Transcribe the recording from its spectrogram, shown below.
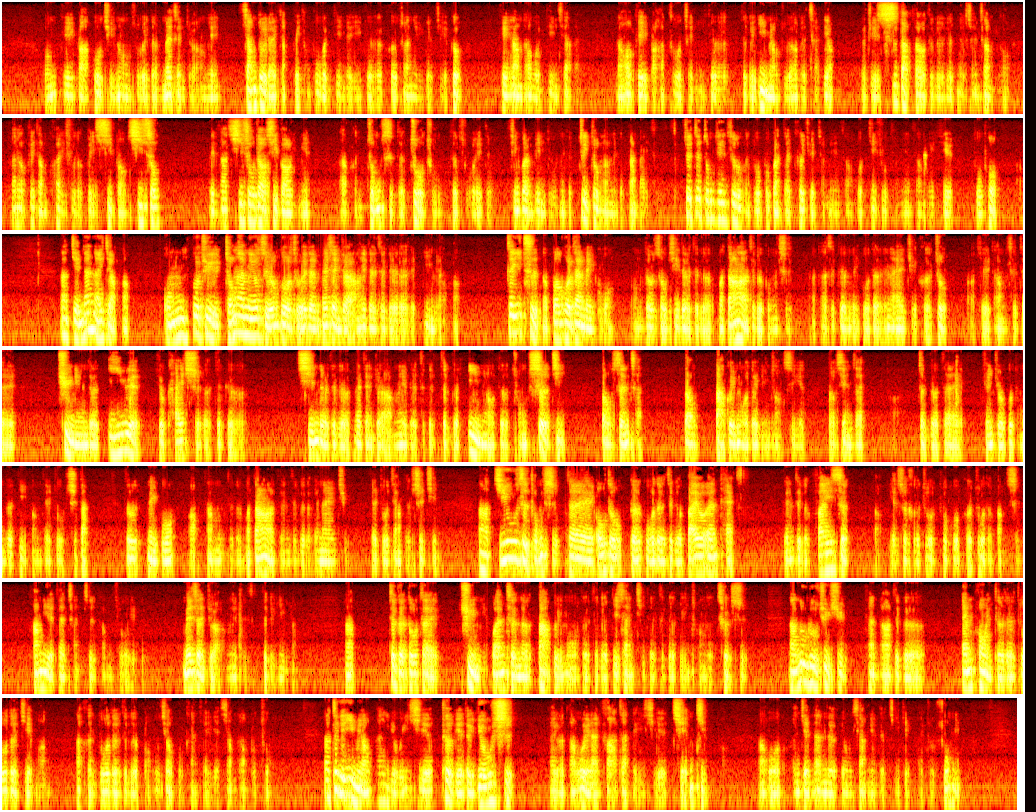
我们可以把过去那种所谓的 messenger RNA 相对来讲非常不稳定的一个核酸的一个结构，可以让它稳定下来。然后可以把它做成一个这个疫苗主要的材料，而且施打到这个人的身上以后，它要非常快速的被细胞吸收，被它吸收到细胞里面，啊，很忠实的做出这所谓的新冠病毒那个最重要的那个蛋白质。所以这中间是有很多不管在科学层面上或技术层面上的一些突破。那简单来讲啊，我们过去从来没有使用过所谓的 messenger RNA 的这个疫苗啊。这一次，包括在美国，我们都熟悉的这个 Moderna 这个公司啊，它是跟美国的 NIH 合作啊，所以他们是在去年的一月就开始了这个新的这个 messenger RNA 的这个整个疫苗的从设计到生产到大规模的临床试验，到现在啊，整个在全球不同的地方在做试打，都是美国啊，他们这个 Moderna 跟这个 NIH 在做这样的事情。那几乎是同时，在欧洲德国的这个 BioNTech 跟这个 Pfizer 啊，也是合作，透过合作的方式，他们也在产制他们所谓的 Messenger 的这个疫苗。啊，这个都在去年完成了大规模的这个第三期的这个临床的测试。那陆陆续续看它这个 endpoint 的多的解盲，那很多的这个保护效果看起来也相当不错。那这个疫苗它有一些特别的优势，还有它未来发展的一些前景。啊，我很简单的用下面的几点来做说明。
